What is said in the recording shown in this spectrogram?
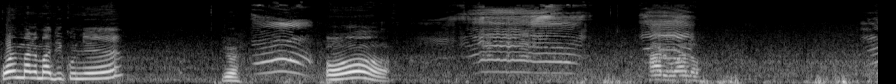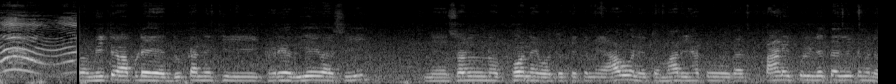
કોણ મારે માં દીકુ ને જો. ઓ. સારું હાલો. તો મિત્રો, આપણે દુકાનેથી ઘરે આવી આવ્યા છીએ ને સનનો ફોન આવ્યો હતો કે તમે આવો ને તો મારી હાટું પાણીપુરી લેતા જઈએ કે મને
